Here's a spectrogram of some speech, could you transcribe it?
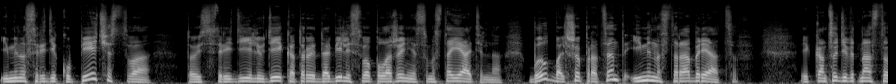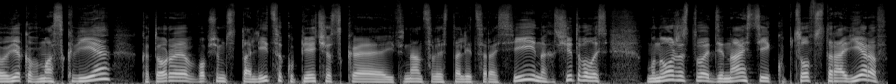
именно среди купечества то есть среди людей, которые добились своего положения самостоятельно, был большой процент именно старообрядцев. И к концу 19 века в Москве, которая, в общем, столица купеческая и финансовая столица России, насчитывалось множество династий купцов-староверов,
